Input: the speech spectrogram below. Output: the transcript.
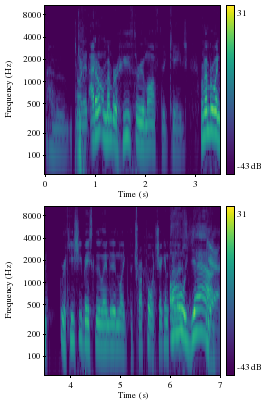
oh darn it, I don't remember who threw him off the cage. Remember when Rikishi basically landed in like the truck full of chicken oh, feathers? Oh, yeah. yeah.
